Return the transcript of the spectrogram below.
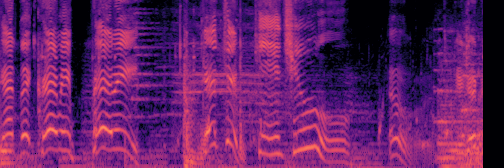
got the Krabby Patty. Get him. Catch who? Oh, you didn't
